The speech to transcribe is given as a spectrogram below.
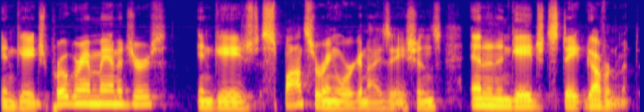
engaged program managers, engaged sponsoring organizations, and an engaged state government.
